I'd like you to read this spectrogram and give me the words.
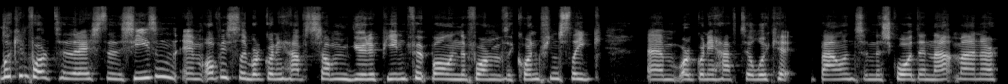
looking forward to the rest of the season. Um, obviously, we're going to have some European football in the form of the Conference League. Um, we're going to have to look at balancing the squad in that manner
